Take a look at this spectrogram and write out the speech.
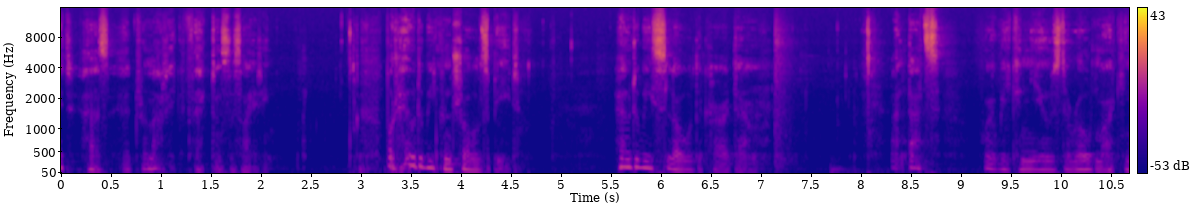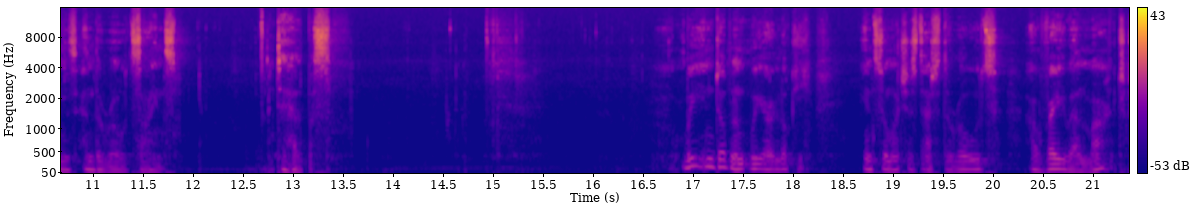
It has a dramatic effect on society. But how do we control speed? How do we slow the car down? And that's where we can use the road markings and the road signs to help us. We in Dublin, we are lucky in so much as that the roads are very well marked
